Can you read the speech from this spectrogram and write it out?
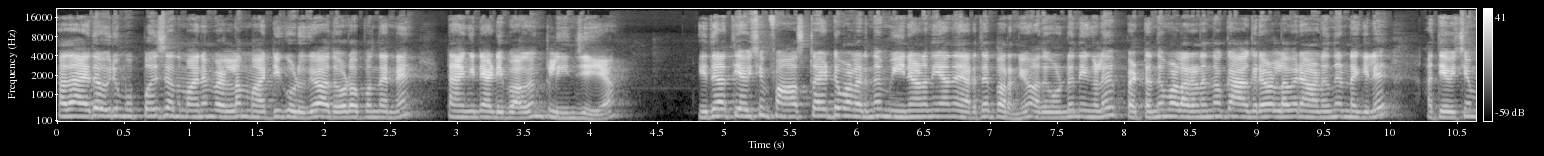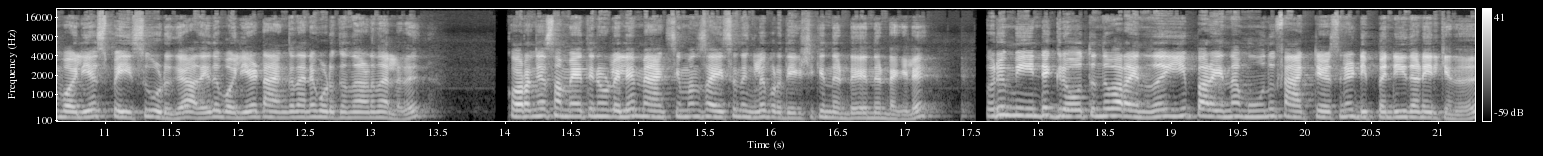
അതായത് ഒരു മുപ്പത് ശതമാനം വെള്ളം മാറ്റി കൊടുക്കുക. അതോടൊപ്പം തന്നെ ടാങ്കിന്റെ അടിഭാഗം ക്ലീൻ ചെയ്യുക. ഇത് അത്യാവശ്യം ഫാസ്റ്റായിട്ട് വളരുന്ന മീനാണെന്ന് ഞാൻ നേരത്തെ പറഞ്ഞു. അതുകൊണ്ട് നിങ്ങൾ പെട്ടെന്ന് വളരണം എന്നൊക്കെ ആഗ്രഹമുള്ളവരാണെന്നുണ്ടെങ്കിൽ അത്യാവശ്യം വലിയ സ്പേസ് കൊടുക്കുക. അതായത് വലിയ ടാങ്ക് തന്നെ കൊടുക്കുന്നതാണ് നല്ലത്. കുറഞ്ഞ സമയത്തിനുള്ളിൽ മാക്സിമം സൈസ് നിങ്ങൾ പ്രതീക്ഷിക്കുന്നുണ്ട് എന്നുണ്ടെങ്കിൽ. ഒരു മീനിന്റെ ഗ്രോത്ത് എന്ന് പറയുന്നത് ഈ പറയുന്ന മൂന്ന് ഫാക്ടേഴ്സിനെ ഡിപ്പെൻഡ് ചെയ്താണ് ഇരിക്കുന്നത്.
